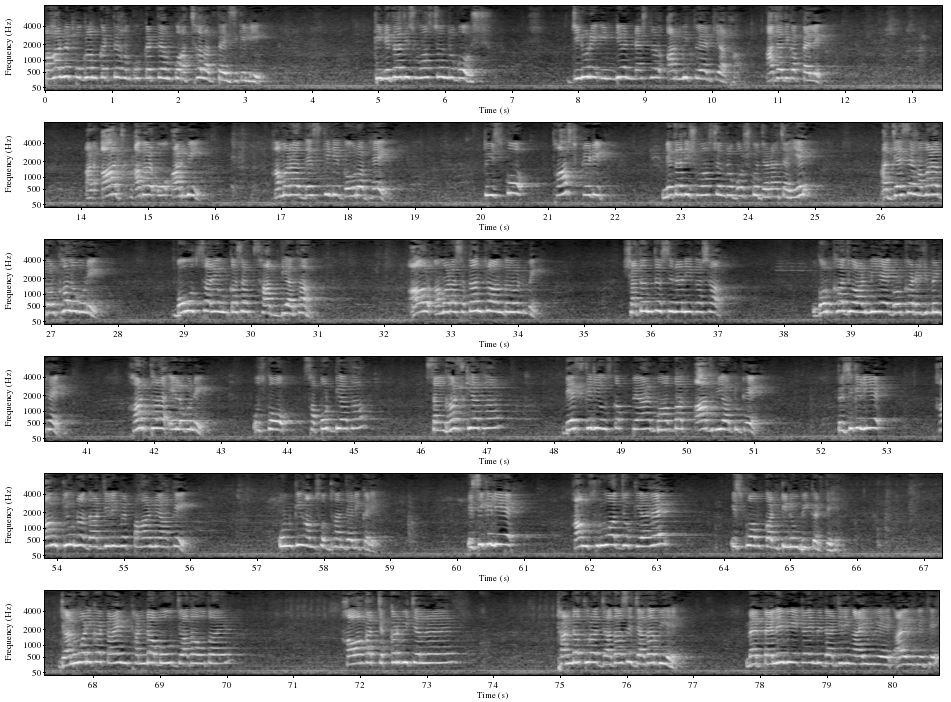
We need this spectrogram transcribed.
पहाड़ में प्रोग्राम करते हमको करते हमको अच्छा लगता है इसी के लिए। कि नेताजी सुभाष चंद्र बोस, जिन्होंने इंडियन नेशनल आर्मी तैयार किया था, आज़ादी का पहले। और आज अगर वो आर्मी हमारा देश के लिए गौरव है तो इसको फ़र्स्ट क्रेडिट नेताजी सुभाष चंद्र बोस को जाना चाहिए। और जैसे हमारा गोरखा लोगों ने बहुत सारे उनका साथ साथ दिया था। और हमारा स्वतंत्र आंदोलन में स्वतंत्र सेनानी का साथ, गोरखा जो आर्मी है, गोरखा रेजिमेंट है, हर तरह ये लोगों ने उसको सपोर्ट दिया था, संघर्ष किया था। देश के लिए उसका प्यार, मोहब्बत आज भी अटूट है। तो इसी के लिए हम क्यों ना दार्जिलिंग में पहाड़ में आके उनकी हम श्रद्धांजलि करें। इसी के लिए हम शुरुआत जो किया है, इसको हम कंटिन्यू भी करते हैं। जनवरी का टाइम ठंडा बहुत ज़्यादा होता है। हवा का चक्कर भी चल रहा है। ठंडा थोड़ा ज़्यादा से ज़्यादा भी है। मैं पहले भी एक टाइम में दार्जिलिंग आए हुए आए हुए थे,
